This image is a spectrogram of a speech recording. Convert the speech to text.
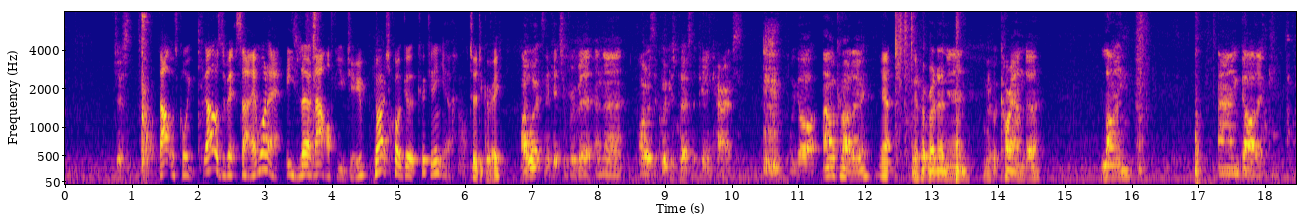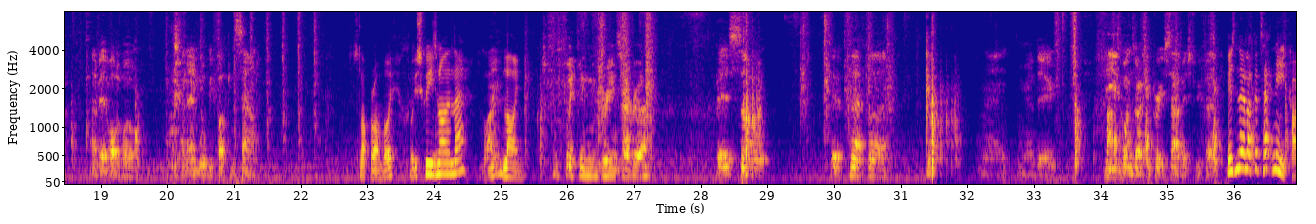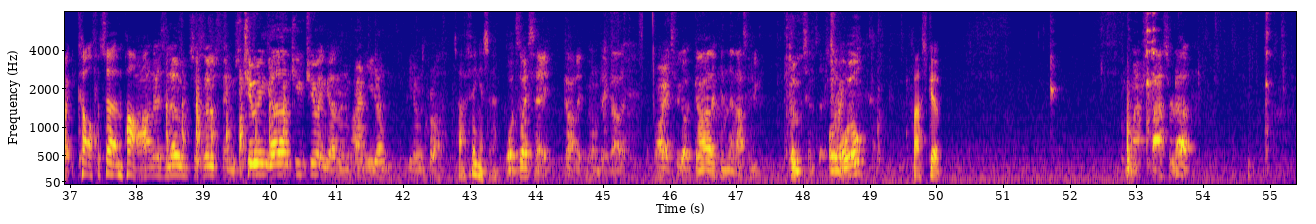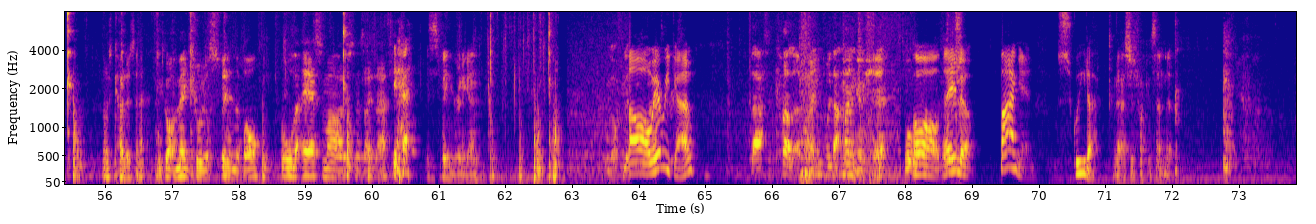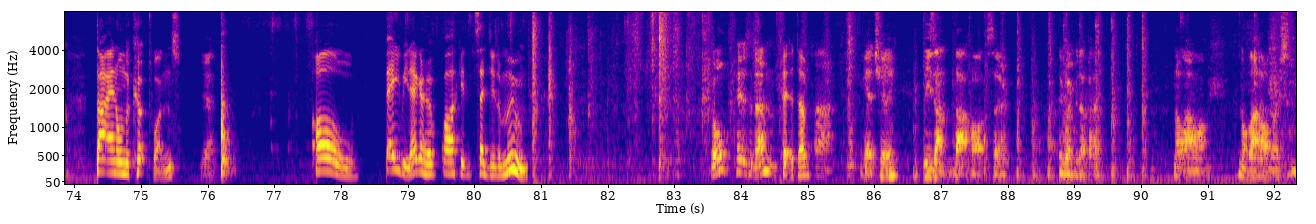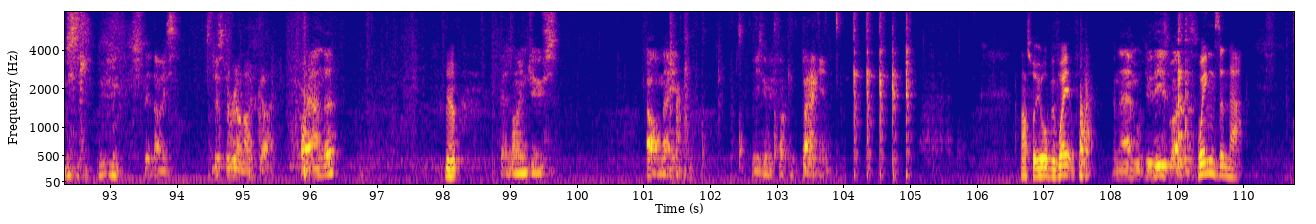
just That was quite. That was a bit saying, wasn't it? He's learned that off YouTube. You're actually quite good at cooking, aren't you? To a degree. I worked in the kitchen for a bit and uh, I was the quickest person at peeling carrots. We got avocado, Yeah. We're gonna put red onion in. We're gonna put coriander, lime, and garlic, and a bit of olive oil, and then we'll be fucking sound. Slop on, boy. What are you squeezing on in there? Lime, Lime. Flicking ingredients everywhere. bit of salt, bit of pepper, and then I'm gonna do. These ones are actually pretty savage, to be fair. Isn't there like a technique? Like cut off a certain part? Ah, part. there's loads, there's loads of those things. Chewing gum, chew chewing gum, and apparently you don't, you don't cry. Is that a thing, is it? What did I say? Garlic. We want a bit of garlic. All right, so we got garlic in there. That's gonna be potent. Olive oil. That's good. Mash the bastard up. Nice colours in it. You've got to make sure you're spinning the bowl. For all the ASMR listeners out there. Yeah. This is fingering again. We got Oh, here we go. That's a colour, mind, with that mango shit. Oh, they look banging. Squealer. Yeah, let's just fucking send it. That in on the cooked ones. Yeah. Oh, baby, they're gonna fucking send you to the moon. Oh, here's the done. Pit of done. Ah. Get a chili. These aren't that hot, so they won't be that bad. Not that hot. Not that hot. Nice. Just a bit nice. Just a real nice guy. Coriander. Yep. Bit of lime juice. Oh, mate. He's gonna be fucking banging. That's what you've all been waiting for. And then we'll do these ones. Wings and that.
